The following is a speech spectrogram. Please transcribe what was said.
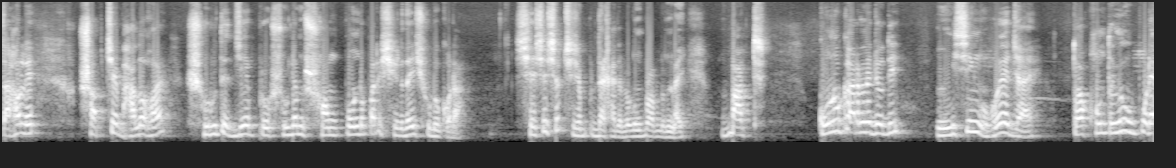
তাহলে সবচেয়ে ভালো হয় শুরুতে যে প্রশ্নগুলো আমি সম্পূর্ণ পারে সেটা দিয়ে শুরু করা। শেষে সে সেসব দেখা যাবে, কোনো প্রবলেম নাই। বাট কোনো কারণে যদি মিসিং হয়ে যায় তখন তুমি উপরে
